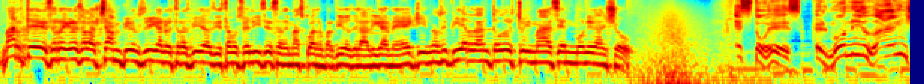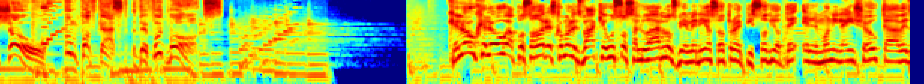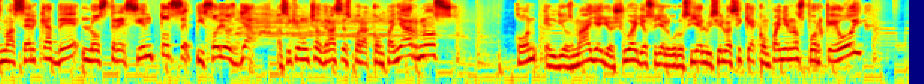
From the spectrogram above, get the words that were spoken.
Martes regresa la Champions League a nuestras vidas y estamos felices. Además, cuatro partidos de la Liga MX. No se pierdan todo esto y más en Moneyline Show. Esto es el Money Line Show, un podcast de Footbox. Hello, hello, apostadores, ¿cómo les va? Qué gusto saludarlos. Bienvenidos a otro episodio de El Money Line Show, cada vez más cerca de los 300 episodios ya. Así que muchas gracias por acompañarnos con el Dios Maya, Yoshua. Yo soy el Gurusilla Luis Silva, así que acompáñenos porque hoy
